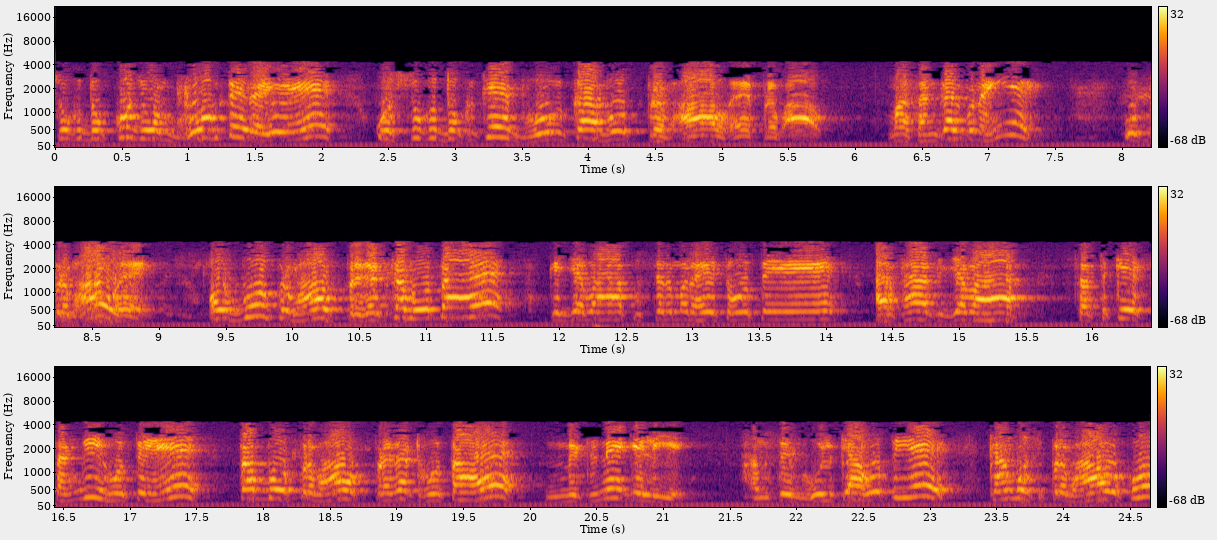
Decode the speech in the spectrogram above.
सुख दुख को जो हम भोगते रहे हैं, उस सुख दुख के भोग का वो प्रभाव है प्रभाव। माँ, संकल्प नहीं है। वो प्रभाव है। और वो प्रभाव प्रकट कब होता है कि जब आप श्रम रहित होते हैं, अर्थात जब आप सत्य के संगी होते हैं, तब वो प्रभाव प्रकट होता है मिटने के लिए। हमसे भूल क्या होती है कि हम उस प्रभाव को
